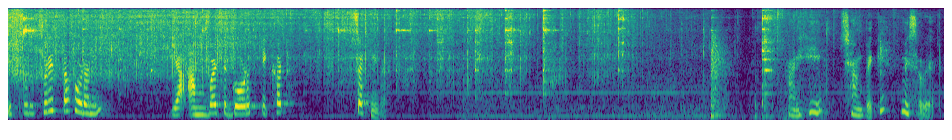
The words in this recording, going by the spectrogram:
ही चुरचुरीत फोडणी या आंबट गोड तिखट चटणीवर. आणि ही छानपैकी मिसळूयात.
